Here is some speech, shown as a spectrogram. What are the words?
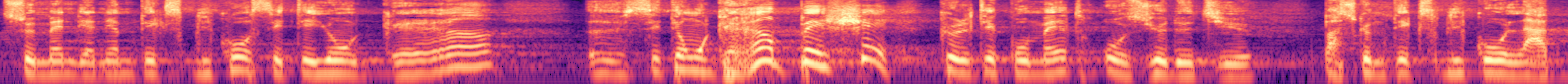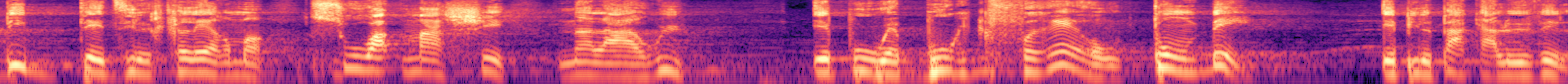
Semaine dernière, m'explique c'était un grand, euh, c'était un grand péché que le commettre aux yeux de Dieu. Parce que m'explique la Bible te dit clairement, soit marcher dans la rue et pour un bourrique frère tomber et puis il pas qu'à lever.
